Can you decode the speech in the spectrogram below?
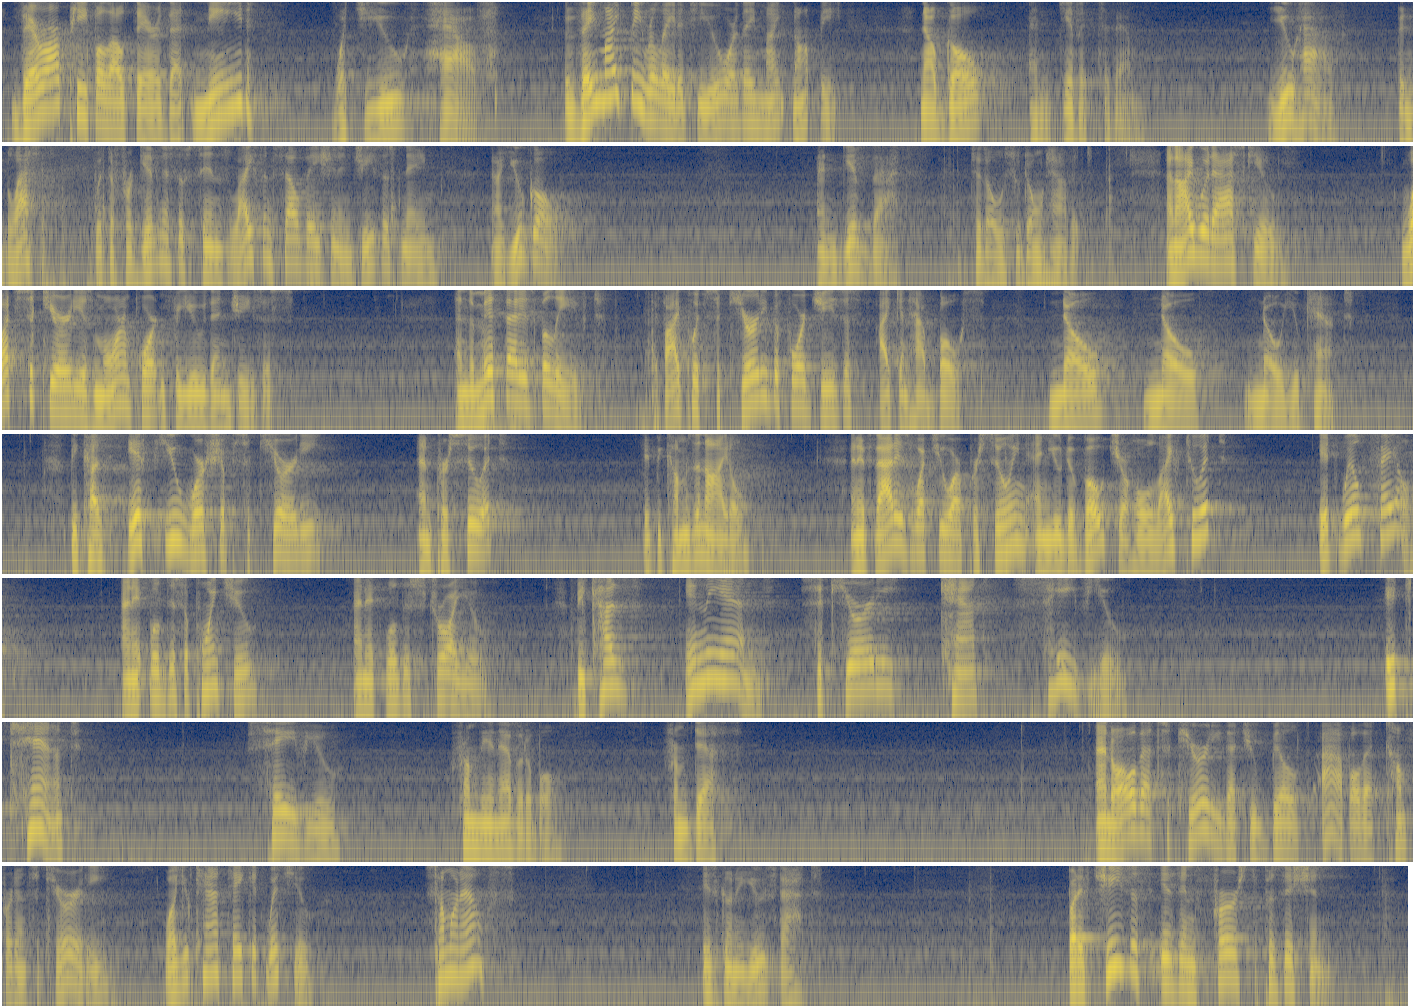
There are people out there that need what you have. They might be related to you or they might not be. Now go and give it to them. You have been blessed with the forgiveness of sins, life, and salvation in Jesus' name. Now you go and give that to those who don't have it. And I would ask you, what security is more important for you than Jesus? And the myth that is believed if I put security before Jesus, I can have both. No, no, no, you can't. Because if you worship security and pursue it, it becomes an idol. And if that is what you are pursuing and you devote your whole life to it, it will fail. And it will disappoint you and it will destroy you. Because in the end, security can't save you. It can't save you from the inevitable, from death. And all that security that you built up, all that comfort and security, well, you can't take it with you. Someone else is going to use that. But if Jesus is in first position,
